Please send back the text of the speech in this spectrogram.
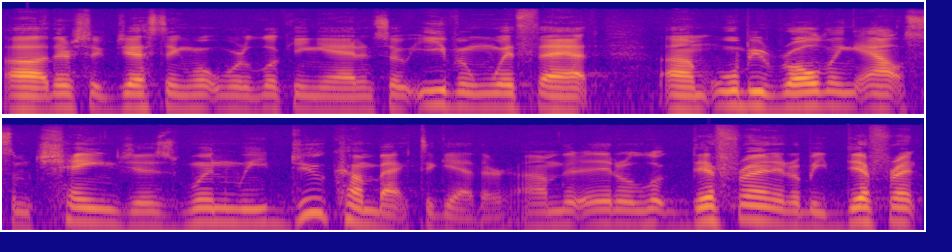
they're suggesting, what we're looking at. And so, even with that, um, we'll be rolling out some changes when we do come back together. Um, it'll look different, it'll be different.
